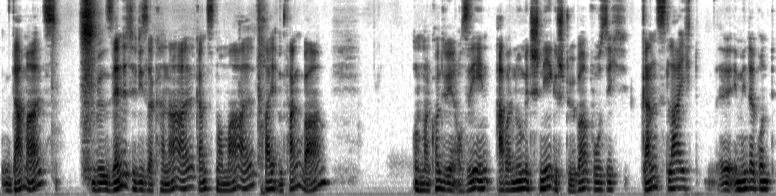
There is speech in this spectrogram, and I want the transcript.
damals sendete dieser Kanal ganz normal, frei empfangbar. Und man konnte den auch sehen, aber nur mit Schneegestöber, wo sich ganz leicht äh, im Hintergrund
